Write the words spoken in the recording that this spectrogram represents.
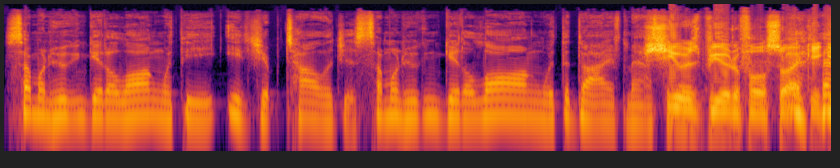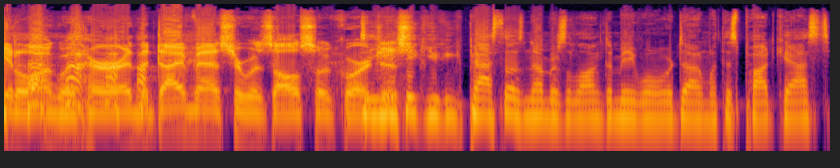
Someone who can get along with the Egyptologist, someone who can get along with the dive master. She was beautiful, so I could get along with her. And the dive master was also Do you gorgeous. think you can pass those numbers along to me when we're done with this podcast?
